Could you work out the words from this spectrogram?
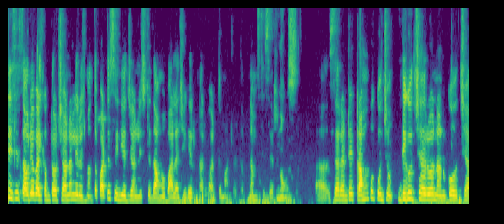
this is Sourya welcome to our channel ఈ రోజు మనతో పాటు సీనియర్ జర్నలిస్ట్ దామో బాలాజీ గారు ఉన్నారు. వారితో మాట్లాడతాం నమస్తే సార్ నమస్తే. సార్ అంటే ట్రంప్ కొంచెం దిగొచ్చారు అని అనుకోవచ్చా?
